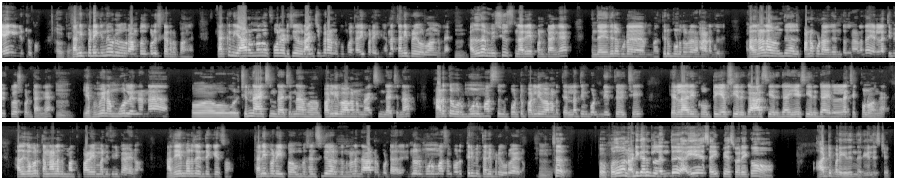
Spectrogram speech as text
ஏங்கிக்கிட்டு இருக்கோம். தனிப்படைக்குன்னு ஒரு ஒரு ஐம்பது போலீஸ்காரர் இருப்பாங்க. டக்குன்னு யார் வேணாலும் போன் அடிச்சு ஒரு அஞ்சு பேர் அனுப்புங்க தனிப்படை. ஏன்னா தனிப்படை வருவாங்கல்ல. அதுதான் மிஸ்யூஸ் நிறைய பண்ணிட்டாங்க. இந்த இதுல கூட திருப்பூணத்துல கூட. நடந்தது. அதனால வந்து அது பண்ணக்கூடாதுன்றதுனாலதான் எல்லாத்தையுமே க்ளோஸ் பண்ணிட்டாங்க. எப்பவுமே நம்ம ஊர்ல என்னன்னா ஒரு சின்ன ஆக்சிடென்ட் ஆச்சுன்னா பள்ளி வாகனம் ஆக்சிடென்ட் ஆச்சுன்னா அடுத்த ஒரு மூணு மாசத்துக்கு போட்டு பள்ளி வாகனத்தை எல்லாத்தையும் போட்டு நிறுத்தி வச்சு எல்லாரையும் கூப்பிட்டு எஃப்சி இருக்கா ஆர்சி இருக்கா ஏசி இருக்கா எல்லாம் செக் பண்ணுவாங்க. அதுக்கப்புறம் தன்னால அது மத்த பழைய மாதிரி திருப்பி ஆயிடும். அதே மாதிரி தான் எந்த கேஸும் தனிப்படை இப்ப ரொம்ப சென்சிட்டிவா இருக்கிறதுனால இந்த ஆர்டர் போட்டாரு. இன்னொரு மூணு மாசம் பொறுத்து திருப்பி தனிப்படை உருவாயிடும். சார் இப்போ பொதுவா நடிகர்கள்ல இருந்து ஐஏஎஸ் ஐபிஎஸ் வரைக்கும் ஆட்டி படைக்குது இந்த ரியல் எஸ்டேட்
